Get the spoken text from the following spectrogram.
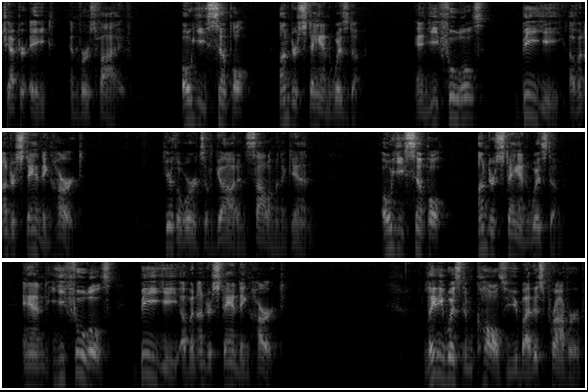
chapter 8 and verse 5. O ye simple, understand wisdom, and ye fools, be ye of an understanding heart. Hear the words of God and Solomon again. O ye simple, understand wisdom, and ye fools, be ye of an understanding heart. Lady Wisdom calls you by this proverb.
